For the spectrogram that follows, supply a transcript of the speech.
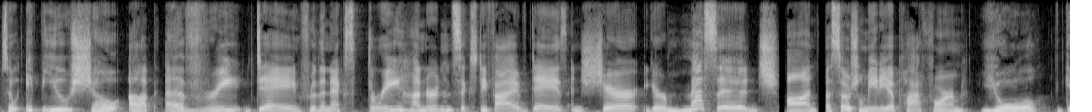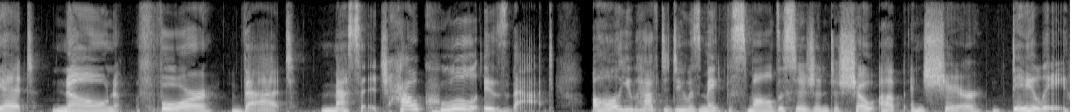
So if you show up every day for the next 365 days and share your message on a social media platform, you'll get known for that message. How cool is that? All you have to do is make the small decision to show up and share daily.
